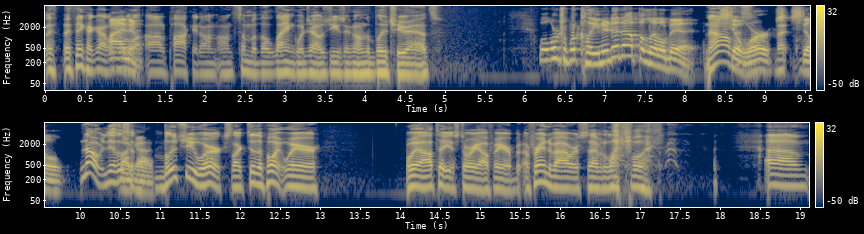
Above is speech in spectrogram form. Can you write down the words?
they, they think I got a I little know. out of pocket on, on some of the language I was using on the Blue Chew ads. Well, we're we're cleaning it up a little bit. No, still this- works. that- still, No, yeah, listen, Blue Chew works like to the point where, well, I'll tell you a story off air, but a friend of ours is having a lot of fun. um,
